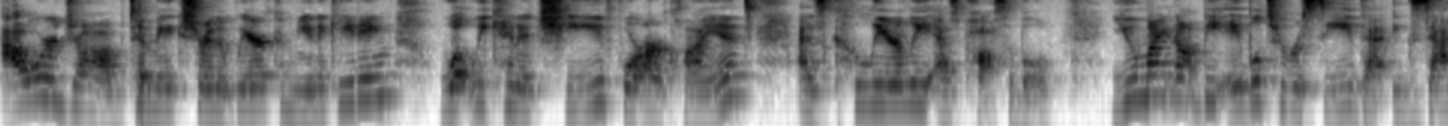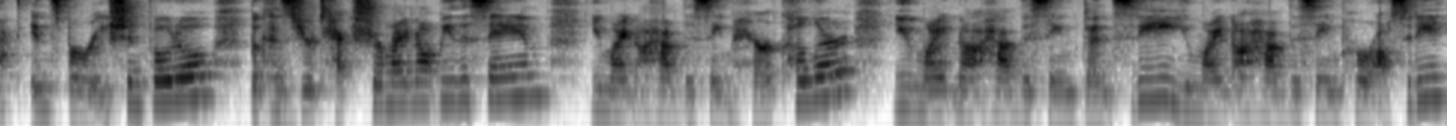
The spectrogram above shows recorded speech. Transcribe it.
our job to make sure that we're communicating what we can achieve for our client as clearly as possible you might not be able to receive that exact inspiration photo because your texture might not be the same. You might not have the same hair color. You might not have the same density. You might not have the same porosity.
